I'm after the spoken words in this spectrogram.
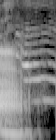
Wow.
